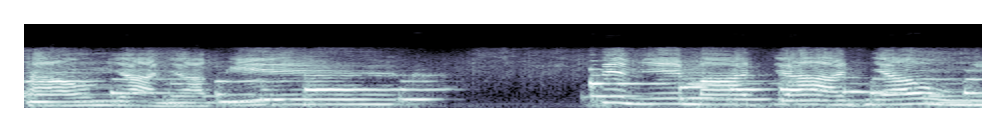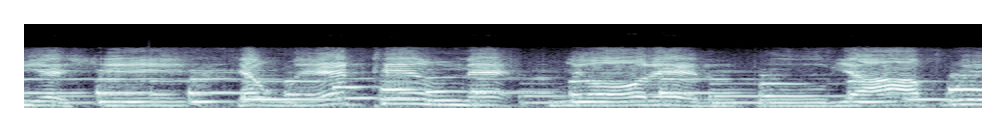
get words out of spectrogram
ဆောင်မြညာပြေစစ်မြေမှာကြာညောင်းရဲ့ရှိရောက်မဲ့ထင်းနဲ့မျောတဲ့သူပူပြပွေ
